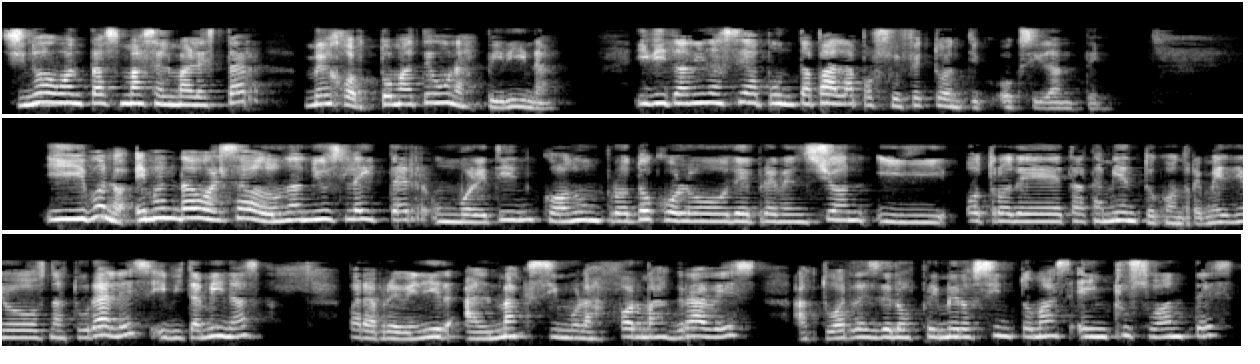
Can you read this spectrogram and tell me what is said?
Si no aguantas más el malestar, mejor tómate una aspirina. Y vitamina C a punta pala por su efecto antioxidante. Y bueno, he mandado el sábado una newsletter, un boletín con un protocolo de prevención y otro de tratamiento con remedios naturales y vitaminas para prevenir al máximo las formas graves, actuar desde los primeros síntomas e incluso antes,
